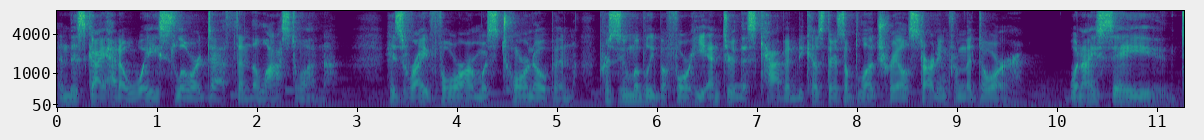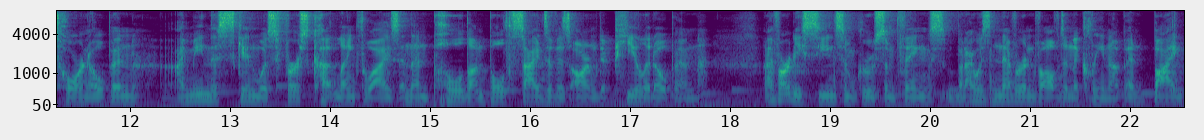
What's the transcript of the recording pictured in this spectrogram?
and this guy had a way slower death than the last one. His right forearm was torn open, presumably before he entered this cabin because there's a blood trail starting from the door. When I say torn open, I mean the skin was first cut lengthwise and then pulled on both sides of his arm to peel it open. I've already seen some gruesome things, but I was never involved in the cleanup, and by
